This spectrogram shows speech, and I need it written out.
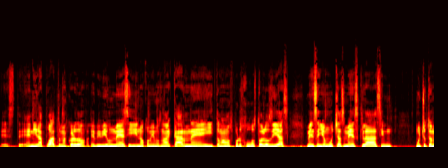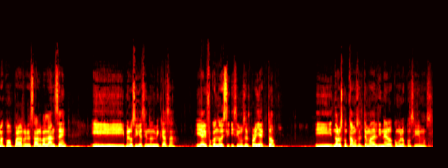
este, en Irapuato, me acuerdo. Eh, viví un mes y no comimos nada de carne y tomamos puros jugos todos los días. Me enseñó muchas mezclas y mucho tema como para regresar al balance y me lo seguí haciendo en mi casa. Y ahí fue cuando hici- hicimos el proyecto y no les contamos el tema del dinero, cómo lo conseguimos.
